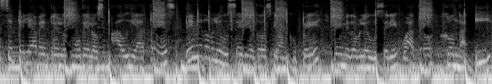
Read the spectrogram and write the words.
Se peleaba entre los modelos Audi A3, BMW Serie 2 Gran Coupé, BMW Serie 4, Honda i,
